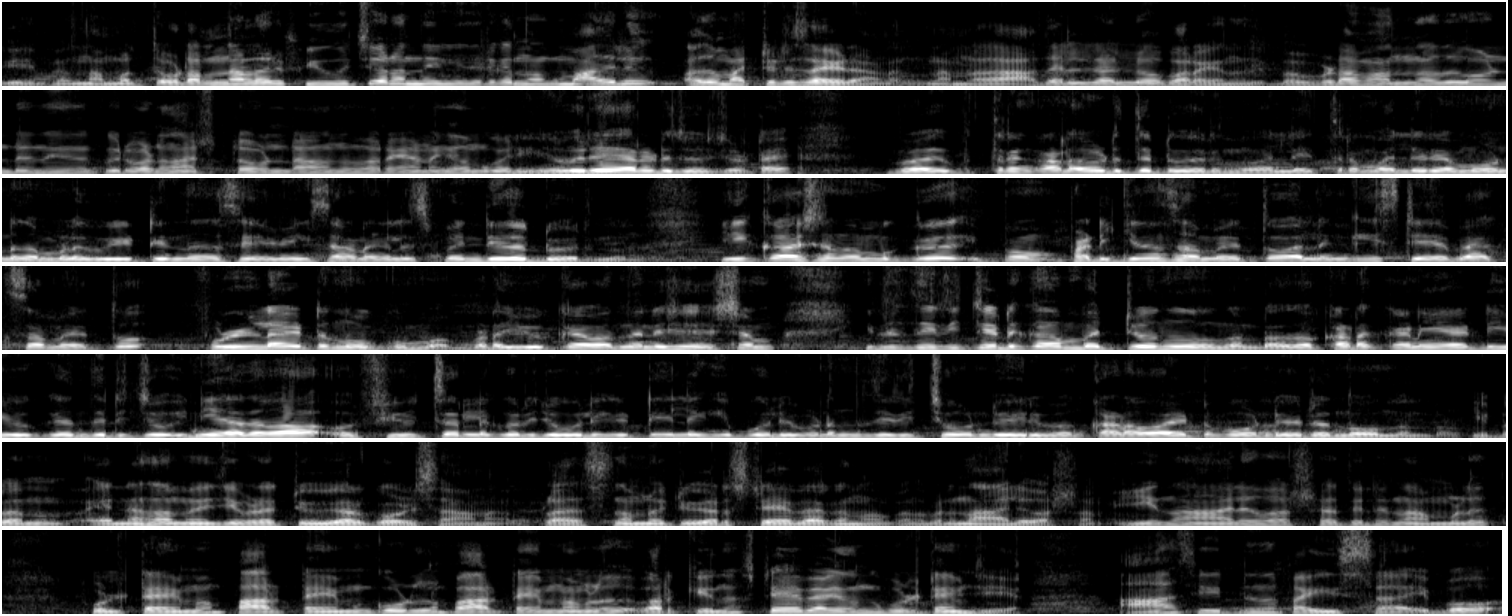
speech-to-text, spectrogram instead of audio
ഇപ്പം നമ്മൾ തുടർന്നുള്ള ഒരു ഫ്യൂച്ചർ എന്ന രീതിയിലൊക്കെ നോക്കുമ്പോൾ അതിൽ അത് മറ്റൊരു സൈഡാണ് നമ്മൾ അതല്ലല്ലോ പറയുന്നത്. ഇപ്പോൾ ഇവിടെ വന്നതുകൊണ്ട് നിങ്ങൾക്ക് ഒരുപാട് നഷ്ടം ഉണ്ടാകുമെന്ന് പറയുകയാണെങ്കിൽ നമുക്ക് ഒരു കാര്യം ചോദിച്ചോട്ടെ. ഇപ്പോൾ ഇത്രയും കടം എടുത്തിട്ട് വരുന്നു അല്ലെങ്കിൽ ഇത്രയും വലിയൊരു എമൗണ്ട് നമ്മൾ വീട്ടിൽ നിന്ന് സേവിങ്സ് ആണെങ്കിൽ സ്പെൻഡ് ചെയ്തിട്ട് വരുന്നു. ഈ കാശ് നമുക്ക് ഇപ്പം പഠിക്കുന്ന സമയത്തോ അല്ലെങ്കിൽ സ്റ്റേ ബാക്ക് സമയത്തോ ഫുള്ളായിട്ട് നോക്കുമ്പോൾ ഇവിടെ യു കെ വന്നതിന് ശേഷം ഇത് തിരിച്ചെടുക്കാൻ പറ്റുമെന്ന് തോന്നുന്നുണ്ടോ? അതോ കടക്കണിയായിട്ട് യു കെ തിരിച്ചു ഇനി അഥവാ ഫ്യൂച്ചറിലേക്ക് ഒരു ജോലി കിട്ടിയില്ലെങ്കിൽ പോലും ഇവിടെ നിന്ന് തിരിച്ചു കൊണ്ട് വരുമ്പോൾ കടമായിട്ട് പോകേണ്ടി വരുമെന്ന് തോന്നുന്നുണ്ടോ? ഇപ്പം എന്നെ സംബന്ധിച്ച് ഇവിടെ ടു ഇയർ കോഴ്സാണ് പ്ലസ് നമ്മൾ ടു ഇയർ സ്റ്റേ ബാക്ക് നോക്കുന്നത് ഇപ്പോൾ നാല് വർഷം. ഈ നാല് വർഷത്തിൽ നമ്മൾ ഫുൾ ടൈമും പാർട്ട് ടൈമും കൂടുതലും പാർട്ട് ടൈം നമ്മൾ വർക്ക് ചെയ്യുന്നു. സ്റ്റേ ബാക്ക് നമുക്ക് ഫുൾ ടൈം ചെയ്യാം. ആ സീറ്റിൽ നിന്ന് പൈസ ഇപ്പോൾ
